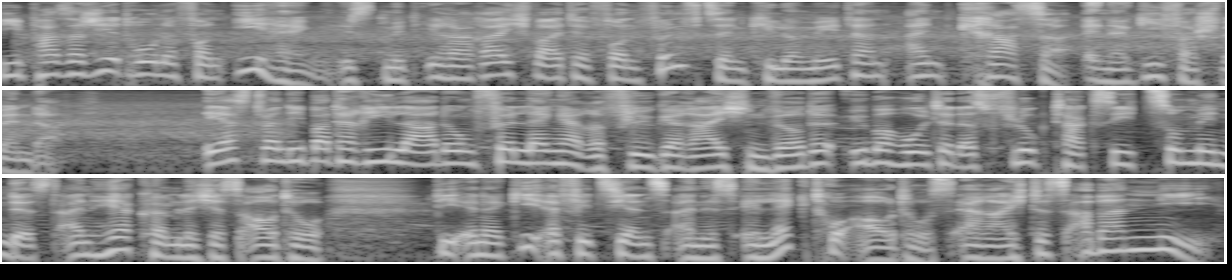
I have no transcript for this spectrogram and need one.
Die Passagierdrohne von eHang ist mit ihrer Reichweite von 15 Kilometern ein krasser Energieverschwender. Erst wenn die Batterieladung für längere Flüge reichen würde, überholte das Flugtaxi zumindest ein herkömmliches Auto. Die Energieeffizienz eines Elektroautos erreicht es aber nie.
